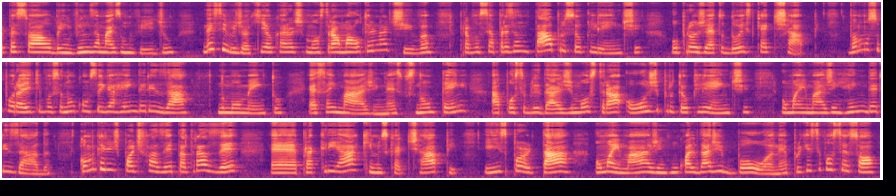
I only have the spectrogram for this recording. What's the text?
Oi pessoal, bem-vindos a mais um vídeo. Nesse vídeo aqui eu quero te mostrar uma alternativa para você apresentar para o seu cliente o projeto do SketchUp. Vamos supor aí que você não consiga renderizar no momento essa imagem, né? Se você não tem a possibilidade de mostrar hoje para o teu cliente uma imagem renderizada, como que a gente pode fazer para trazer, é, para criar aqui no SketchUp e exportar uma imagem com qualidade boa, né? Porque se você só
